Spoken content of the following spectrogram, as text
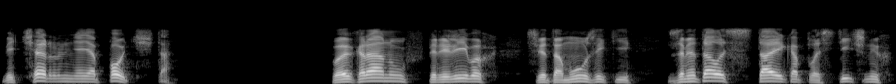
«Вечерняя почта». По экрану в переливах светомузыки заметалась стайка пластичных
